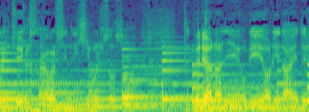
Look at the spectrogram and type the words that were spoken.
일주일을 살아갈 수 있는 힘을 주소서 특별히 하나님 우리 어린 아이들이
